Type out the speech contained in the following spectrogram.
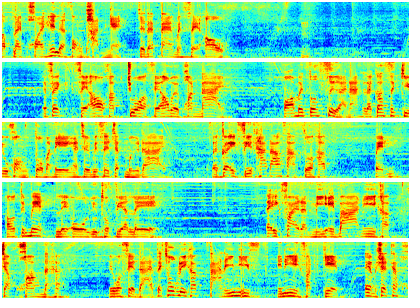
รับไลฟ์พอยต์ให้เหลือ2,000ไง จะได้แปลงเป็นเซลเอฟเฟกต์เซลครับจั่วเซลไปพอนได้เพราะเป็นตัวเสือนะ แล้วก็สกิลของตัวมันเองอันเชิญพิเศษจากมือได้ แล้วก็เอ็กซิท่าดาวสามตัวครับ เป็นอัลติเมทเลโอยูโทเปียเลแต่อีกฝ่ายน่ะมีไอ้บ้านี่ครับจับความนะฮะเรียกว่าเสียดายแต่โชคดีครับตานี้มีไอ้นี่ฟัดเกตเอ้ยไม่ใช่แทบโ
